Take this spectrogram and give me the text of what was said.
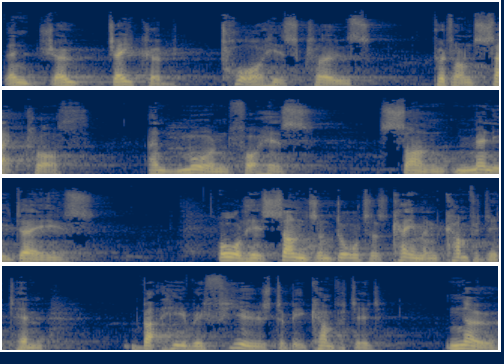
Then jo- Jacob tore his clothes, put on sackcloth, and mourned for his son many days. All his sons and daughters came and comforted him, but he refused to be comforted. No,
